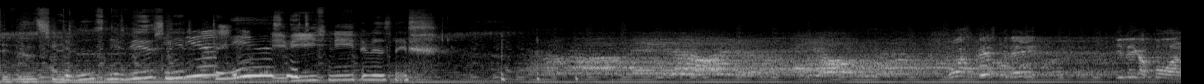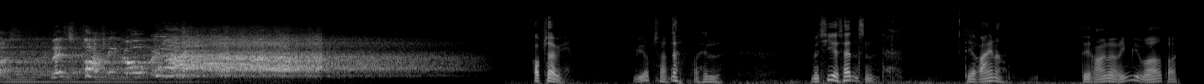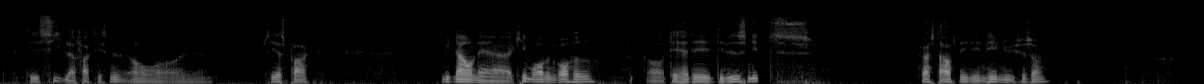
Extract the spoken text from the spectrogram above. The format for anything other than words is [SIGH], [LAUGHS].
Det hvide snit. Det hvide snit. Det hvide snit. Det hvide Det hvide snit. Det hvide snit. [LAUGHS] Vores bedste dage, de ligger foran os. Let's fucking go, man! Optager vi? Vi optager. Nå, for helvede. Mathias Hansen. Det regner. Det regner rimelig meget, faktisk. Det siler faktisk ned over øh, Sears Park. Mit navn er Kim Robin Gårdhøde, og det her det er det hvide snit. Første afsnit i en helt ny sæson.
